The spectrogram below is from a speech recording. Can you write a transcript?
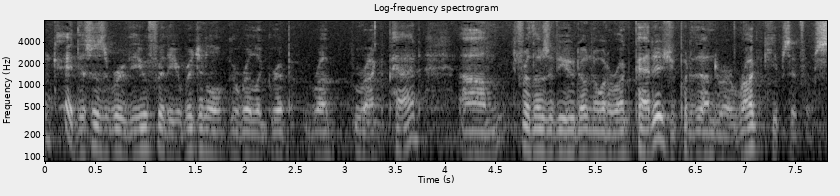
Okay, this is a review for the original Gorilla Grip rug, rug pad. Um, for those of you who don't know what a rug pad is, you put it under a rug, keeps it from slipping.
